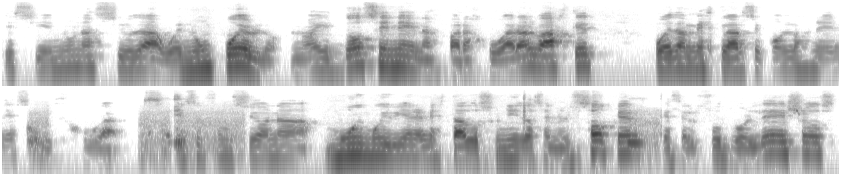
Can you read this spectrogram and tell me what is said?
que si en una ciudad o en un pueblo no hay 12 nenas para jugar al básquet, puedan mezclarse con los nenes y jugar. Eso funciona muy, muy bien en Estados Unidos en el soccer, que es el fútbol de ellos,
